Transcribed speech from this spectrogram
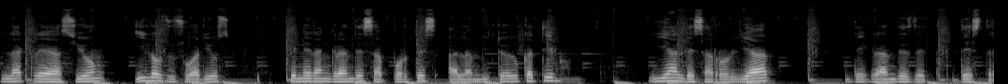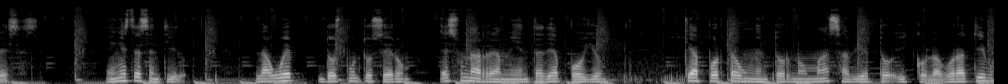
la creación y los usuarios generan grandes aportes al ámbito educativo y al desarrollar de grandes destrezas. En este sentido, la web 2.0 es una herramienta de apoyo que aporta un entorno más abierto y colaborativo,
